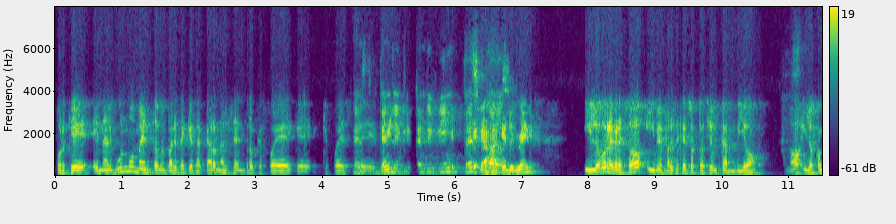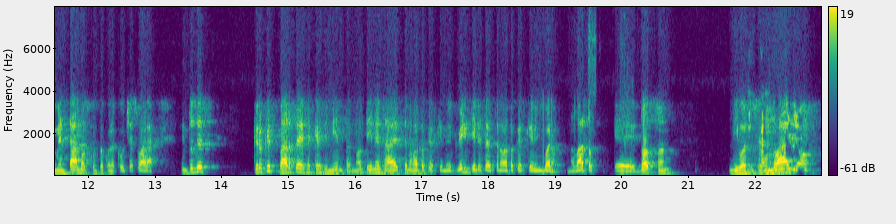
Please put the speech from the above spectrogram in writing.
porque en algún momento me parece que sacaron al centro, que fue, que, que fue este, Kendrick, Green, tres Green, y luego regresó y me parece que su actuación cambió, ¿no? Y lo comentamos junto con el coach Suara. Entonces, creo que es parte de ese crecimiento, ¿no? Tienes a este novato que es Kendrick Green, tienes a este novato que es Kevin, bueno, novato eh, Dodson, digo, es su segundo año,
